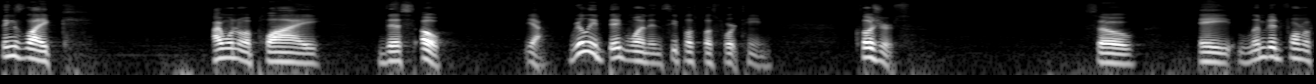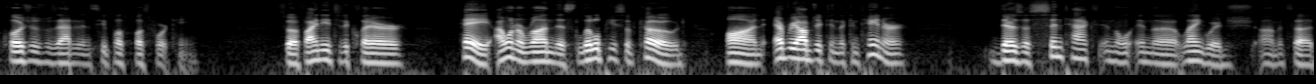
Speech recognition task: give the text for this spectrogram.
things like I want to apply this. Oh, yeah, really big one in C++ 14. Closures. So a limited form of closures was added in C++ 14. So if I need to declare, hey, I want to run this little piece of code on every object in the container, there's a syntax in the, in the language. Um, it's a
